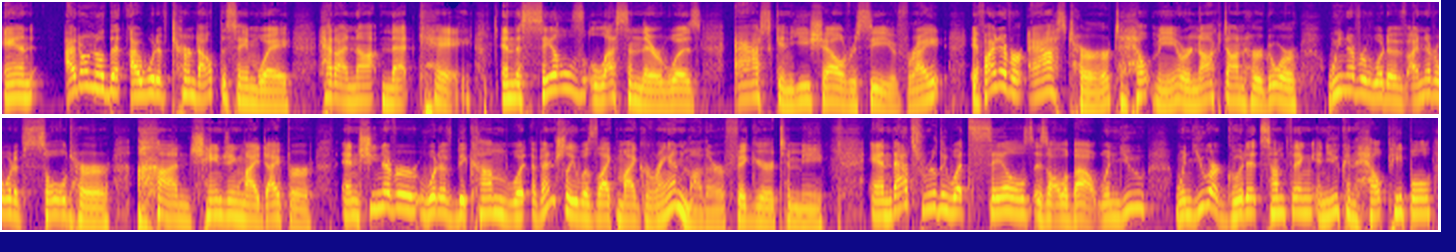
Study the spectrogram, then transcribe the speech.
And I don't know that I would have turned out the same way had I not met Kay. And the sales lesson there was ask and ye shall receive, right? If I never asked her to help me or knocked on her door, we never would have, I never would have sold her on changing my diaper. And she never would have become what eventually was like my grandmother figure to me. And that's really what sales is all about. When you, when you are good at something and you can help people,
